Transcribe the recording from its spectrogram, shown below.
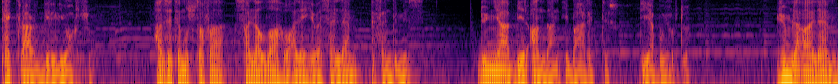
tekrar diriliyorsun. Hz. Mustafa sallallahu aleyhi ve sellem Efendimiz dünya bir andan ibarettir diye buyurdu. Cümle alem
